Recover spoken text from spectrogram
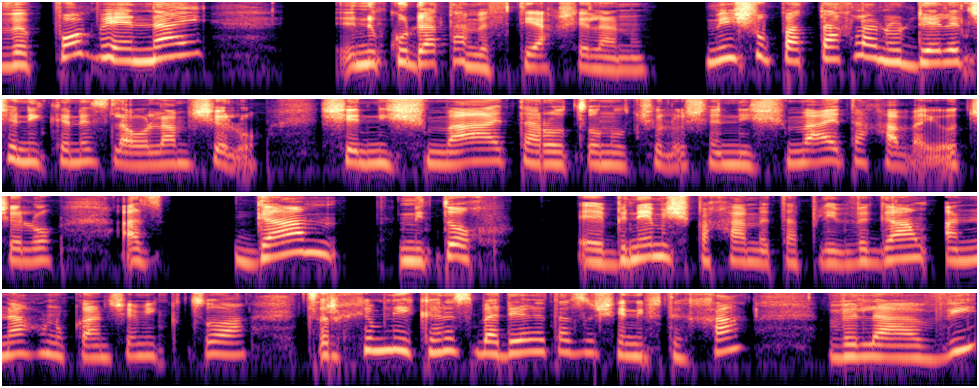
ופה בעיניי נקודת המפתח שלנו. מישהו פתח לנו דלת שניכנס לעולם שלו, שנשמע את הרצונות שלו, שנשמע את החוויות שלו, אז גם מתוך בני משפחה מטפלים, וגם אנחנו כאנשי מקצוע צריכים להיכנס בדלת הזו שנפתחה ולהביא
